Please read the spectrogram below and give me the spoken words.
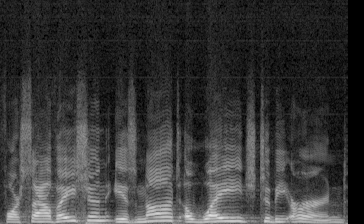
For salvation is not a wage to be earned,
